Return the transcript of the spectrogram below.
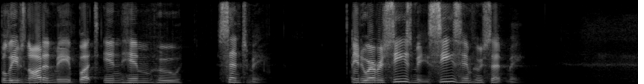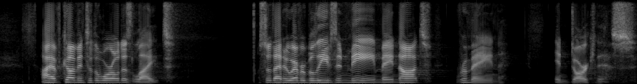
believes not in me, but in him who sent me. And whoever sees me sees him who sent me. I have come into the world as light, so that whoever believes in me may not remain in darkness.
